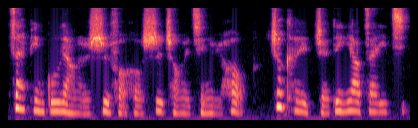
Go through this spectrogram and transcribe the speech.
在评估两人是否合适成为情侣后，就可以决定要在一起，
